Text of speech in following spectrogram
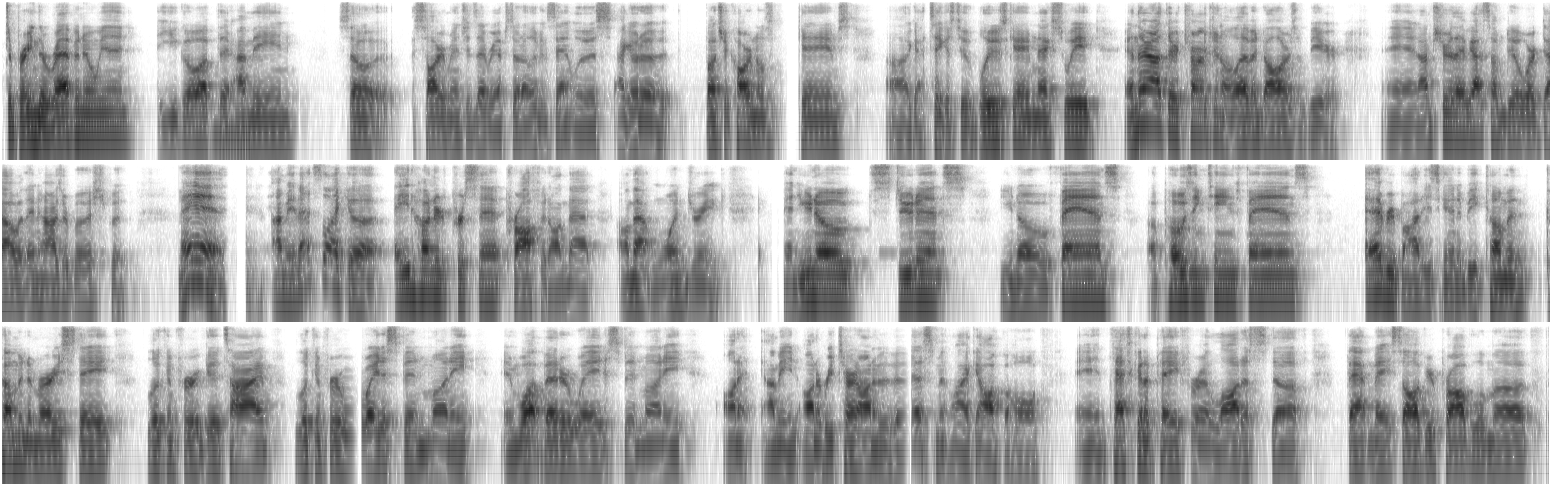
to bring the revenue in. You go up there. I mm-hmm. mean, so Sawyer mentions every episode. I live in St. Louis. I go to a bunch of Cardinals games. Uh, I got tickets to a Blues game next week, and they're out there charging eleven dollars a beer. And I'm sure they've got some deal worked out with Anheuser Busch, but man, I mean that's like a 800% profit on that on that one drink. And you know, students, you know, fans, opposing teams fans, everybody's going to be coming coming to Murray State looking for a good time, looking for a way to spend money. And what better way to spend money on it? I mean, on a return on investment like alcohol. And that's going to pay for a lot of stuff. That may solve your problem of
